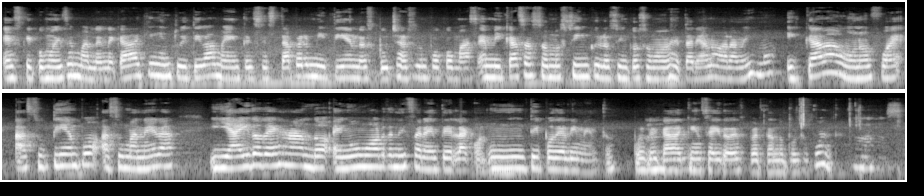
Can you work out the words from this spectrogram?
es que, como dice Marlene, cada quien intuitivamente se está permitiendo escucharse un poco más. En mi casa somos cinco y los cinco somos vegetarianos ahora mismo. Y cada uno fue a su tiempo, a su manera, y ha ido dejando en un orden diferente la- un tipo de alimento. Porque cada quien se ha ido despertando por su cuenta. Sí.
